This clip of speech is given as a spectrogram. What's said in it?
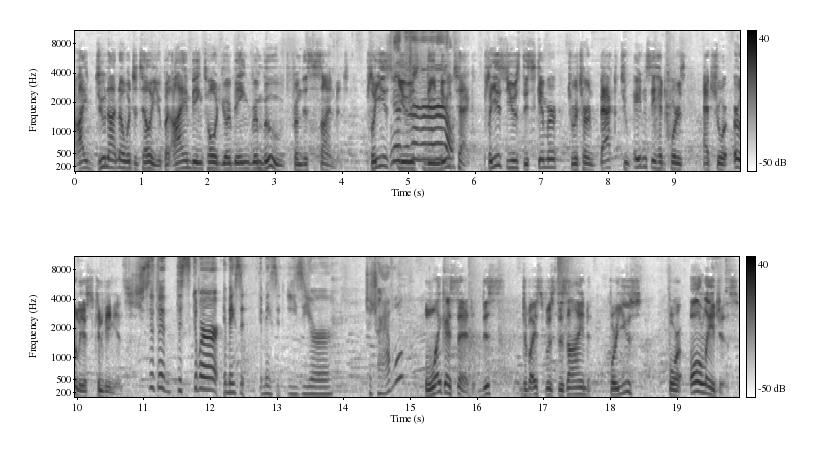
I do not know what to tell you, but I am being told you're being removed from this assignment. Please No, use no, no, the new tech. Please use the skimmer to return back to agency headquarters at your earliest convenience. You said that the skimmer it makes it it makes it easier to travel? Like I said, this device was designed for use for all ages.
